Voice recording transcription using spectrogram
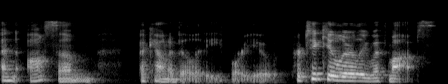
an awesome accountability for you, particularly with MOPS.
